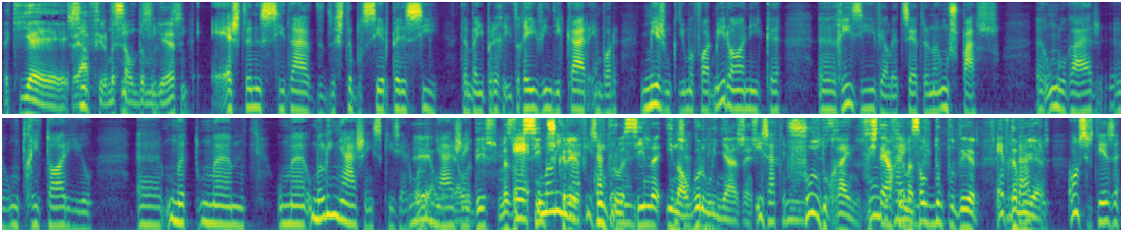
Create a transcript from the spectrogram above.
Aqui é sim, a afirmação sim, da sim, mulher. Esta necessidade de estabelecer para si, também para reivindicar, embora mesmo que de uma forma irónica, uh, risível, etc., não é? um espaço, uh, um lugar, uh, um território, uma, uma, uma, uma linhagem, se quiser, uma é, linhagem. Ela diz, mas o que é sinto escreve, cumpro, assina, inauguro linhagens. Exatamente. Fundo reinos. Fundo Isto é a afirmação reinos. do poder é verdade, da mulher. Com certeza.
